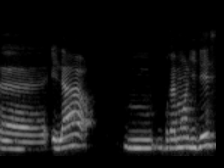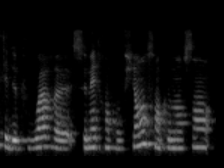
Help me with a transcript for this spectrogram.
Euh, et là, vraiment, l'idée, c'est de pouvoir se mettre en confiance en commençant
